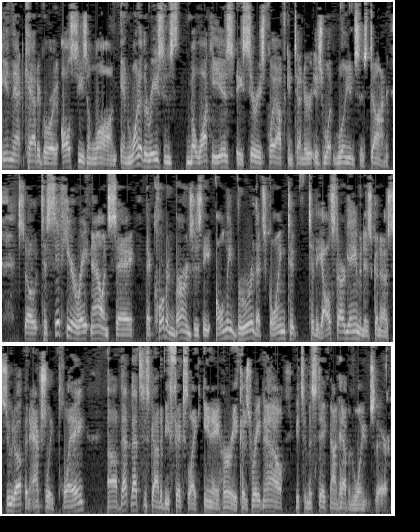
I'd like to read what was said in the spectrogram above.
in that category all season long. And one of the reasons Milwaukee is a serious playoff contender is what Williams has done. So to sit here right now and say that Corbin Burnes is the only Brewer that's going to, to the All Star game and is going to suit up and actually play. Uh, that that's just got to be fixed like in a hurry because right now it's a mistake not having Williams there.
